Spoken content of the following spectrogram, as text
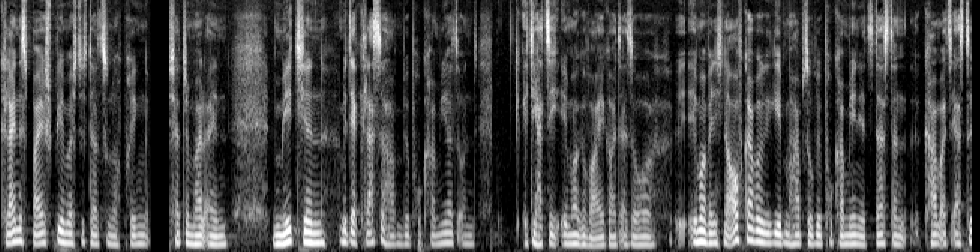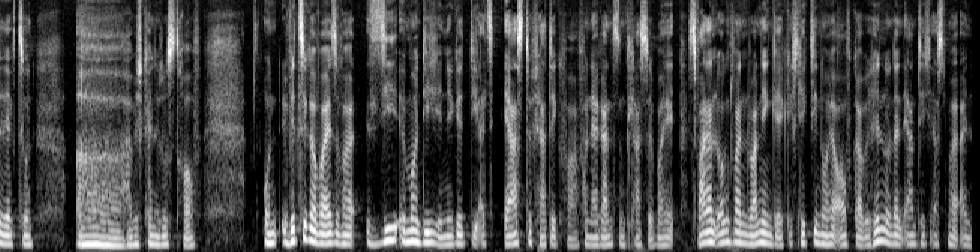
Kleines Beispiel möchte ich dazu noch bringen. Ich hatte mal ein Mädchen mit der Klasse haben wir programmiert und die hat sich immer geweigert. Also immer wenn ich eine Aufgabe gegeben habe, so wir programmieren jetzt das, dann kam als erste Reaktion, oh, habe ich keine Lust drauf. Und witzigerweise war sie immer diejenige, die als erste fertig war von der ganzen Klasse, weil es war dann irgendwann ein Running Gag. Ich lege die neue Aufgabe hin und dann ernte ich erstmal ein,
